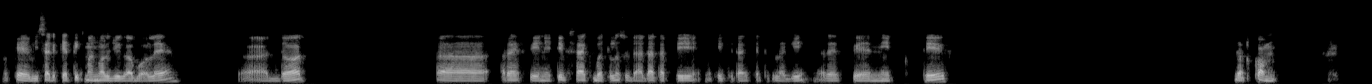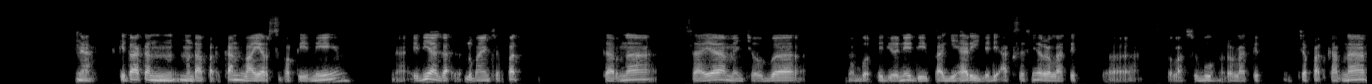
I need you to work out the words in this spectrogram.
oke bisa diketik manual juga boleh, uh, dot uh, Refinitiv, saya kebetulan sudah ada tapi mungkin kita ketik lagi, refinitiv.com. Nah, kita akan mendapatkan layar seperti ini. Nah, ini agak lumayan cepat karena saya mencoba membuat video ini di pagi hari, jadi aksesnya relatif uh, setelah subuh relatif cepat. Karena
